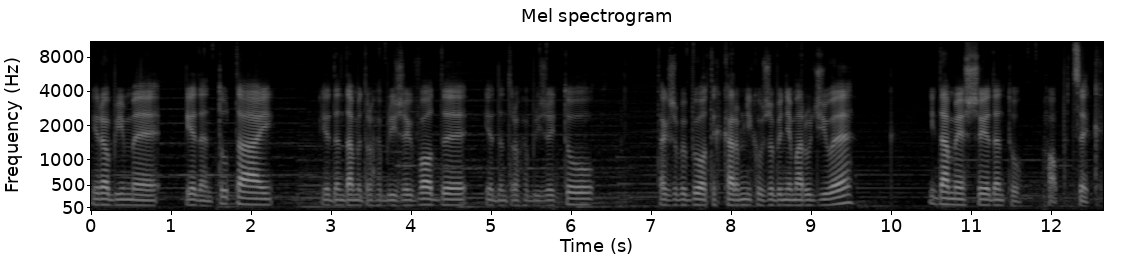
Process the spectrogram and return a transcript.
i robimy jeden tutaj, jeden damy trochę bliżej wody, jeden trochę bliżej tu, tak żeby było tych karmników, żeby nie marudziły i damy jeszcze jeden tu, hop, cyk.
